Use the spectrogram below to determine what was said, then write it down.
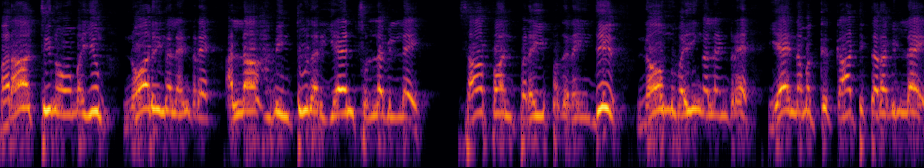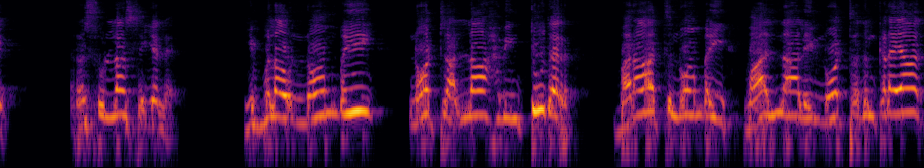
பராத்தி நோமையும் நோருங்கள் என்று அல்லாஹவின் தூதர் ஏன் சொல்லவில்லை? சாஃபான் பிறை பதினைந்து நோம்பு வையுங்கள் என்று ஏன் நமக்கு காட்டி தரவில்லை? ரசுல்லா செய்யல. இவ்வளவு நோம்பை நோற்று அல்லாஹவின் தூதர் பராத் நோம்பை வாழ்நாளில் நோற்றதும் கிடையாது.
